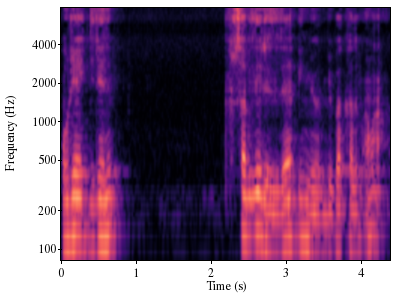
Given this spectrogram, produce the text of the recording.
Oraya girelim. Pusabiliriz de bilmiyorum bir bakalım ama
